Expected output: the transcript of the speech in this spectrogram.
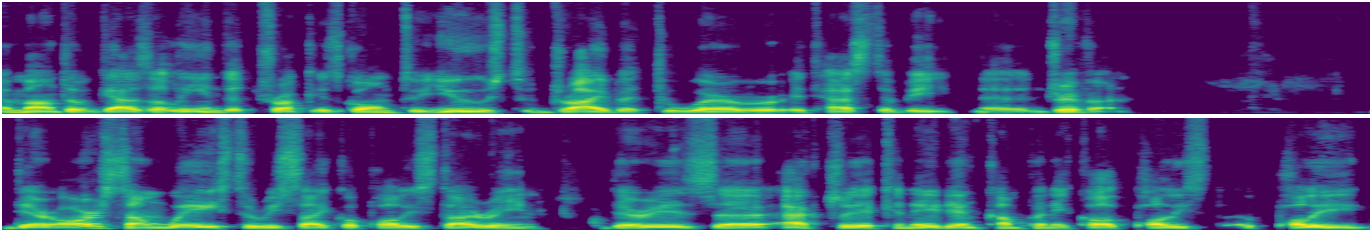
amount of gasoline the truck is going to use to drive it to wherever it has to be uh, driven. There are some ways to recycle polystyrene. There is uh, actually a Canadian company called Polystyvert,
